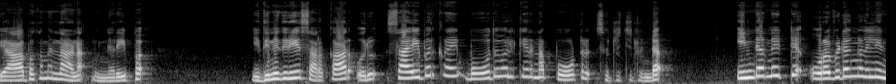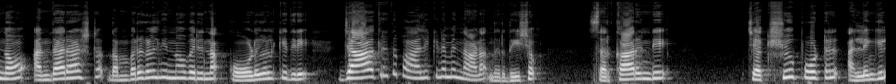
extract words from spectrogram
വ്യാപകമെന്നാണ് മുന്നറിയിപ്പ്. ഇതിനെതിരെ സർക്കാർ ഒരു സൈബർ ക്രൈം ബോധവൽക്കരണ പോർട്ടൽ സൃഷ്ടിച്ചിട്ടുണ്ട്. ഇന്റർനെറ്റ് ഉറവിടങ്ങളിൽ നിന്നോ അന്താരാഷ്ട്ര നമ്പറുകളിൽ നിന്നോ വരുന്ന കോളുകൾക്കെതിരെ ജാഗ്രത പാലിക്കണമെന്നാണ് നിർദ്ദേശം. സർക്കാരിന്റെ ചക്ഷു പോർട്ടൽ അല്ലെങ്കിൽ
